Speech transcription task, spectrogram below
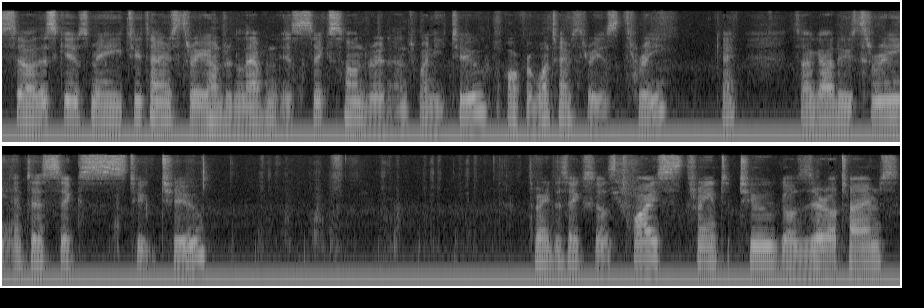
So this gives me 2 times 311 is 622 over 1 times 3 is 3. Okay, so I gotta do 3 into 6 to 2. 3 into 6 goes twice, 3 into 2 goes 0 times,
